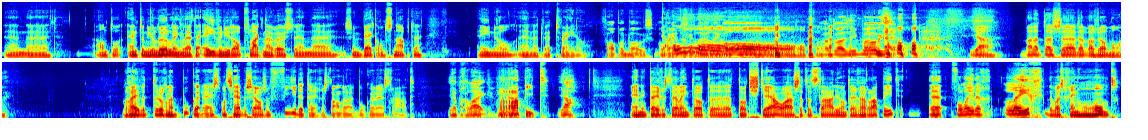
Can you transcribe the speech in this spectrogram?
En Anthony Lurling lette even niet op, vlak naar rust. En zijn bek ontsnapte. 1-0 en het werd 2-0. Foppe boos. Op Ja. Oh, oh. wat was hij boos. ja, maar dat was, eh, dat was wel mooi. Nog even terug naar Boekarest, want ze hebben zelfs een vierde tegenstander uit Boekarest gehad. Je hebt gelijk. Rapid. Ja, En in tegenstelling tot, eh tot Steaua zat het stadion tegen Rapid eh, volledig leeg. Er was geen hond.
